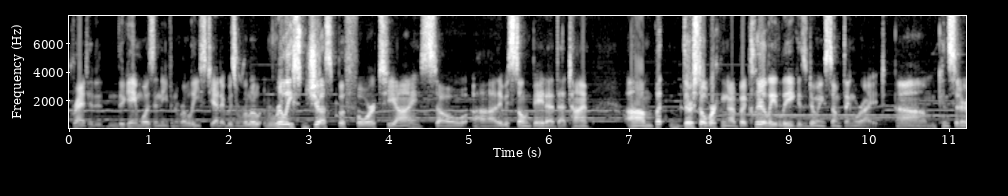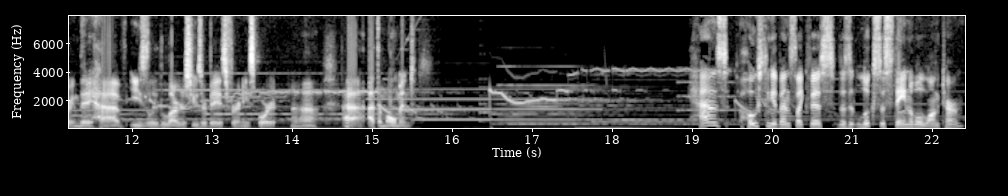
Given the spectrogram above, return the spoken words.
granted, the game wasn't even released yet. It was re- released just before TI, so uh, it was still in beta at that time. Um, but they're still working on it. But clearly, League is doing something right, um, considering they have easily the largest user base for an esport uh, at the moment. Has hosting events like this does it look sustainable long term?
